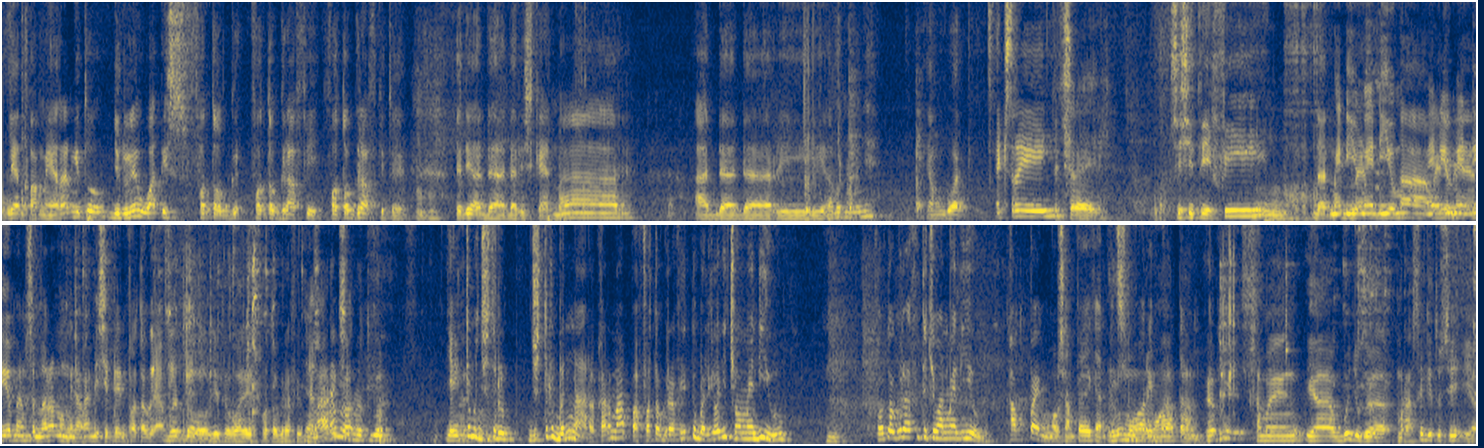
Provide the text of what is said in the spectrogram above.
lihat pameran itu judulnya What is Photog- Photography Photograph gitu ya. Jadi ada dari scanner, ada dari apa namanya? Yang buat X-ray, X-ray. CCTV Hmm. dan medium-medium Ah, medium-medium yang sebenarnya menggunakan disiplin fotografi. Betul gitu, What is Photography. Ya, Menarik sih menurut gue. Ya itu justru justru benar karena apa? Fotografi itu balik lagi cuma medium. Fotografi itu cuma medium. Apa yang mau sampaikan? Lu It's mau ngomong apa? important. Ya, sama yang ya gue juga merasa gitu sih ya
